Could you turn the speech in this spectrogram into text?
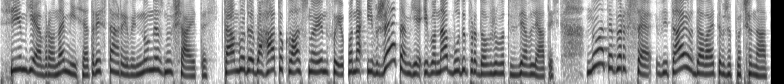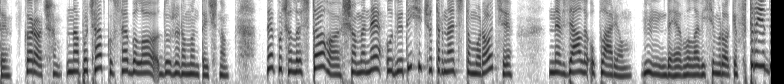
7 євро на місяць, 300 гривень. Ну не знущайтесь. Там буде багато класної інфи. Вона і вже там є, і вона буде продовжувати з'являтись. Ну а тепер все. Вітаю, давайте вже починати. Коротше, на початку все було дуже романтично. Все почалось з того, що мене у 2014 році не взяли у пларіум, де я була 8 років. В 3D!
